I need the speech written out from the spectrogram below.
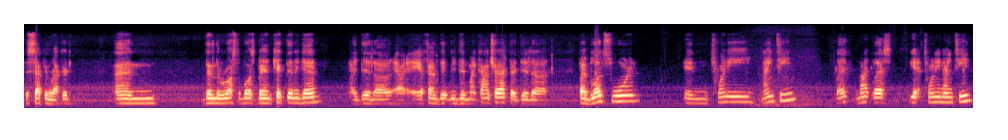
the second record, and then the the Boss band kicked in again. I did uh, AFM did we did my contract. I did uh, by Blood Sworn in 2019, like not last yeah 2019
